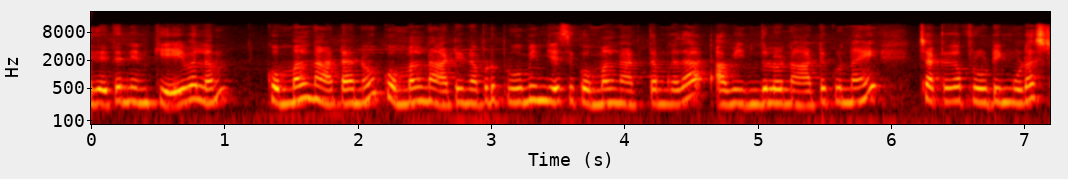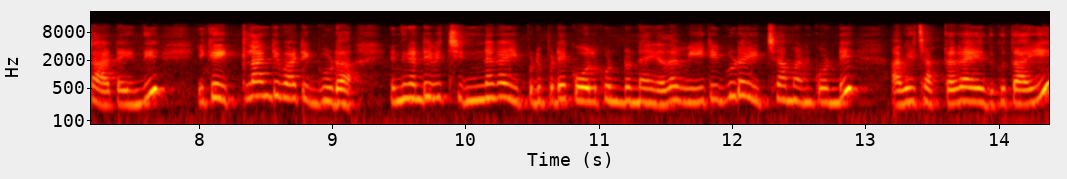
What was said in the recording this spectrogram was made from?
ఇదైతే నేను కేవలం కొమ్మలు నాటాను. కొమ్మలు నాటినప్పుడు ప్రూమింగ్ చేసి కొమ్మలు నాటుతాం కదా అవి ఇందులో నాటుకున్నాయి. చక్కగా ఫ్రూటింగ్ కూడా స్టార్ట్ అయింది. ఇక ఇట్లాంటి వాటికి కూడా ఎందుకంటే ఇవి చిన్నగా ఇప్పుడిప్పుడే కోలుకుంటున్నాయి కదా వీటికి కూడా ఇచ్చామనుకోండి అవి చక్కగా ఎదుగుతాయి.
